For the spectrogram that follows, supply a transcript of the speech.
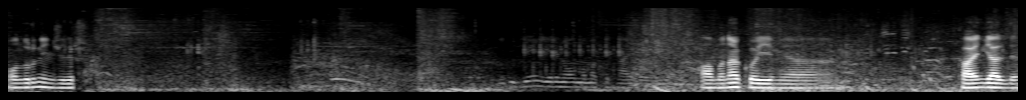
Onurun incilir. Amına koyayım ya. Kayn geldi.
